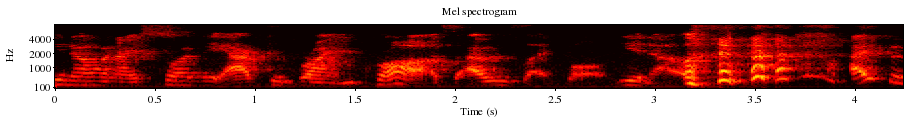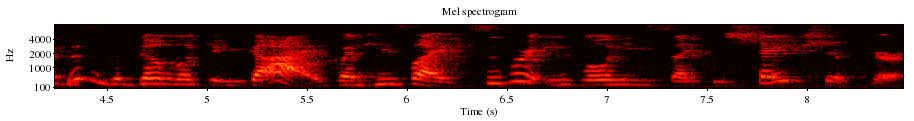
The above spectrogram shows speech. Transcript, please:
you know, and I saw the actor Brian Krause, I was like, well, you know, I said this is a good looking guy, but he's like super evil. He's like the shapeshifter,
